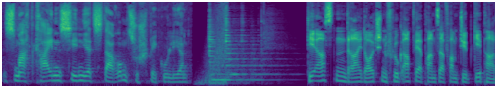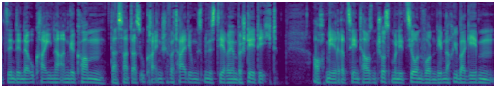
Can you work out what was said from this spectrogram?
Es macht keinen Sinn, jetzt darum zu spekulieren. Die ersten drei deutschen Flugabwehrpanzer vom Typ Gepard sind in der Ukraine angekommen. Das hat das ukrainische Verteidigungsministerium bestätigt. Auch mehrere Zehntausend Schuss Munition wurden demnach übergeben.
